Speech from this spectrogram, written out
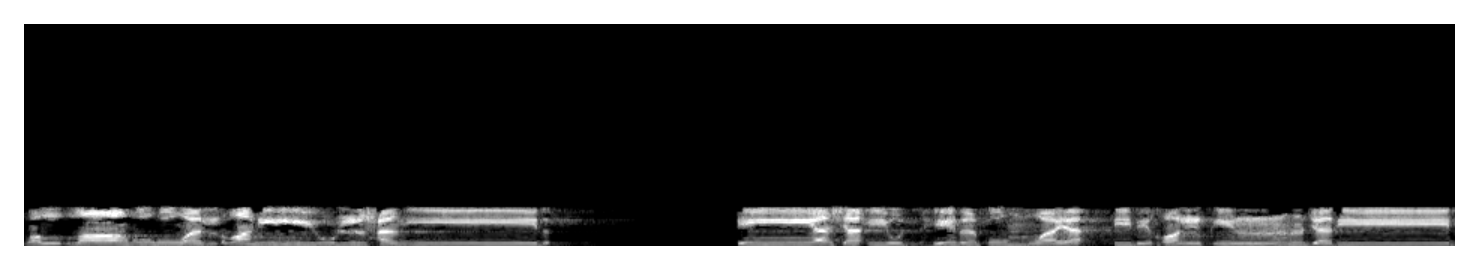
والله هو الغني الحميد إن يشأ يذهبكم ويأتي بخلق جديد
